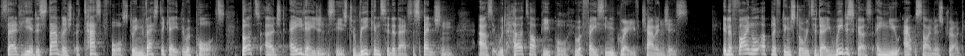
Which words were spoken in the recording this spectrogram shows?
said he had established a task force to investigate the reports, but urged aid agencies to reconsider their suspension, as it would hurt our people who are facing grave challenges. In the final uplifting story today, we discuss a new Alzheimer's drug.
